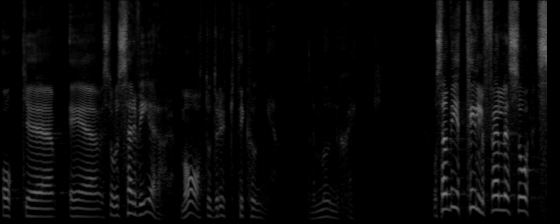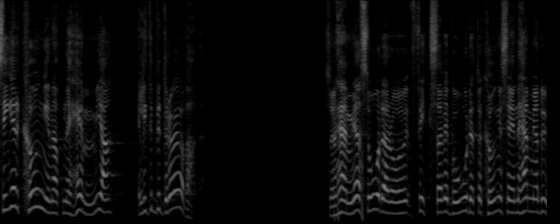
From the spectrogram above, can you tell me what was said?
och eh, är, står och serverar mat och dryck till kungen. Eller munskänk. Och sen vid ett tillfälle så ser kungen att Nehemja är lite bedrövad. Så Nehemja står där och fixar vid bordet och kungen säger Nehemja du,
